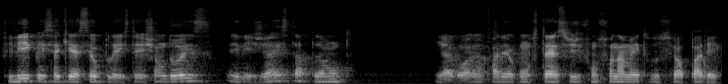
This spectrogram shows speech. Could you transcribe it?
Felipe, esse aqui é seu PlayStation 2. Ele já está pronto. E agora eu farei alguns testes de funcionamento do seu aparelho.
